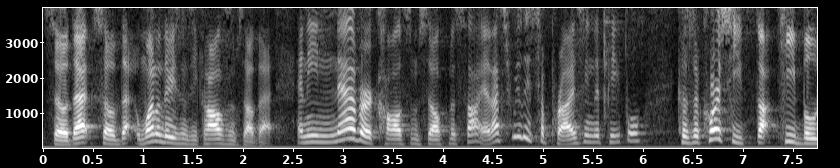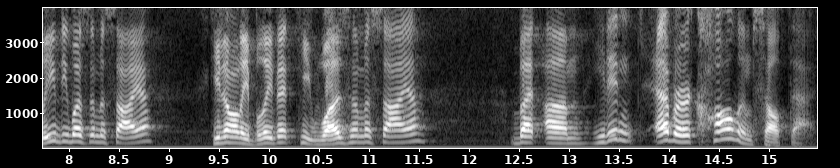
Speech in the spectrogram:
So that so that one of the reasons he calls himself that. And he never calls himself Messiah. That's really surprising to people because of course he thought he believed he was the Messiah. He not only believed it, he was the Messiah. But um, he didn't ever call himself that.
